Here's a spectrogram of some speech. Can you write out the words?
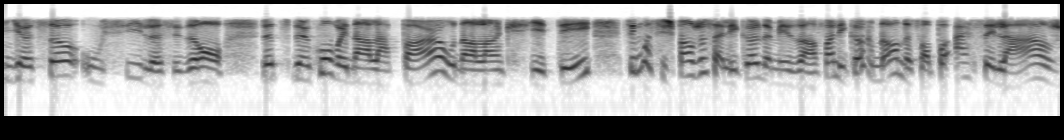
il y, a ça aussi, là. C'est dire, là, tout d'un coup, on va être dans la peur ou dans l'anxiété. Tu sais, moi, si je pense juste à l'école de mes enfants, les corridors ne sont pas assez larges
